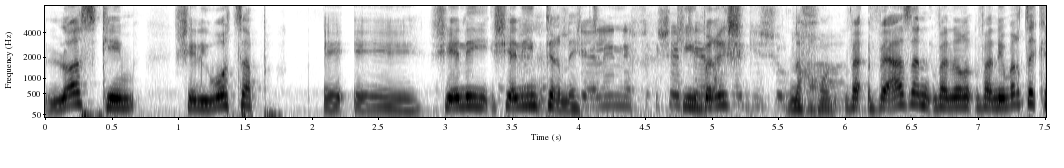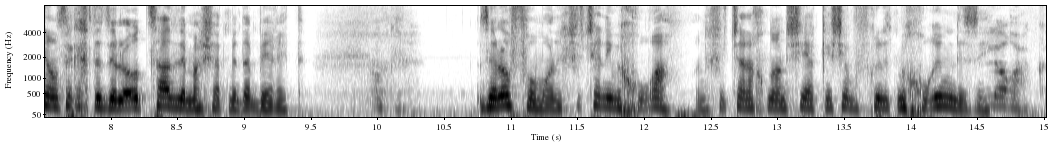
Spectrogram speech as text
לא אסכים שיהיה לי וואטסאפ, אה, אה, שיהיה לי, שיהיה לי אינטרנט. שתהיה לי כי שתהיה לך נגישות. נכון, ו- ואז אני, ואני, ואני אומרת את זה כי אני רוצה לקחת את זה לעוד צעד למה שאת מדברת. אוקיי. זה לא פומו, אני חושבת שאני מכורה. אני חושבת שאנחנו, אנשי הקשב, הופכים להיות מכורים לזה. לא רק.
